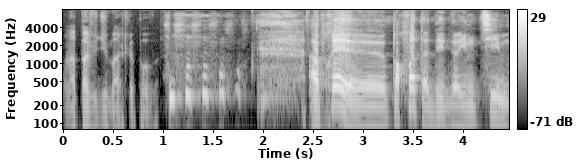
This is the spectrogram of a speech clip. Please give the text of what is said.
on n'a pas vu du match, le pauvre. Après, euh, parfois, tu as des Dream Team.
